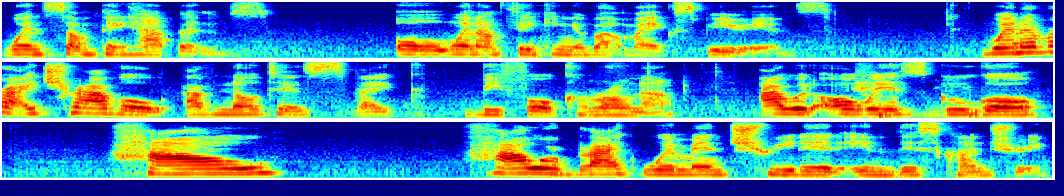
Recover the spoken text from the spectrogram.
when something happens or when I'm thinking about my experience. Whenever I travel, I've noticed like before corona, I would always google how how are black women treated in this country?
